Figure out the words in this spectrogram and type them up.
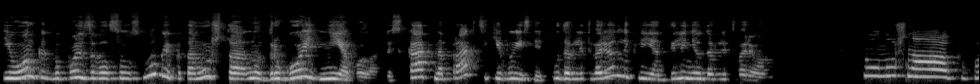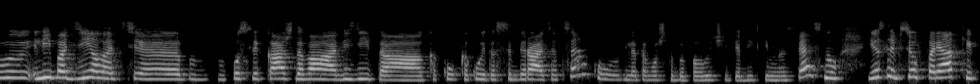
и он как бы пользовался услугой, потому что, ну, другой не было. То есть как на практике выяснить, удовлетворен ли клиент или не удовлетворен? Ну, нужно либо делать э, после каждого визита какую-то собирать оценку для того, чтобы получить объективную связь. Ну, если все в порядке,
